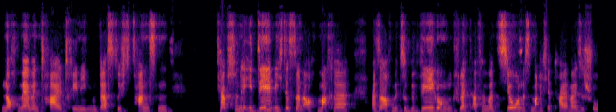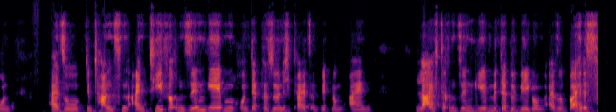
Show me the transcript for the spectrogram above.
noch mehr Mentaltraining und das durchs Tanzen. Ich habe schon eine Idee, wie ich das dann auch mache, also auch mit so Bewegung und vielleicht Affirmation, das mache ich ja teilweise schon. Also dem Tanzen einen tieferen Sinn geben und der Persönlichkeitsentwicklung einen leichteren Sinn geben mit der Bewegung. Also beides,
